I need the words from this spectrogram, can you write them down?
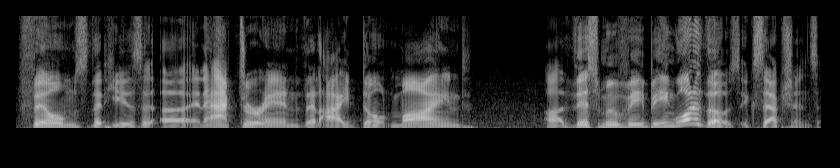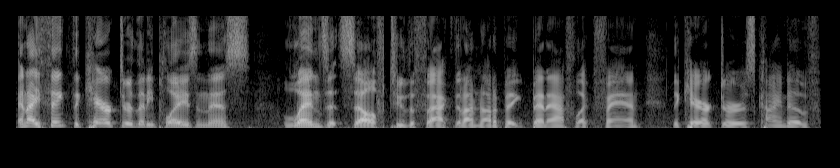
films that he is a, uh, an actor in that I don't mind. Uh, this movie being one of those exceptions. And I think the character that he plays in this lends itself to the fact that I'm not a big Ben Affleck fan. The character is kind of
